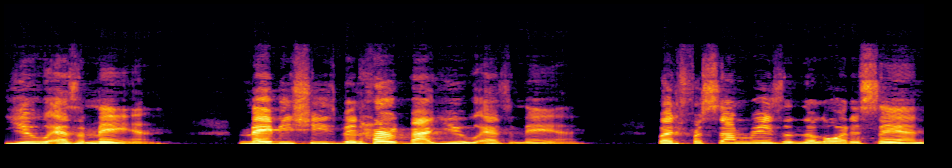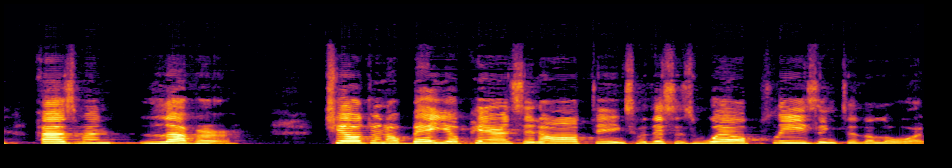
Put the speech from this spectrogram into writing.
you as a man. Maybe she's been hurt by you as a man. But for some reason, the Lord is saying, Husband, love her. Children, obey your parents in all things, for this is well pleasing to the Lord.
